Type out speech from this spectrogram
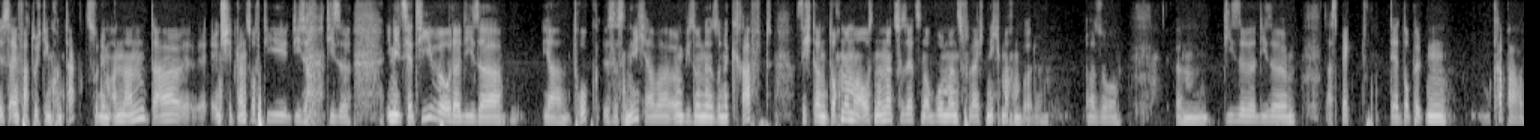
ist einfach durch den Kontakt zu dem anderen, da äh, entsteht ganz oft die, diese, diese Initiative oder dieser ja, Druck ist es nicht, aber irgendwie so eine, so eine Kraft, sich dann doch nochmal auseinanderzusetzen, obwohl man es vielleicht nicht machen würde. Also ähm, diese, diese Aspekt der doppelten Kappa,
